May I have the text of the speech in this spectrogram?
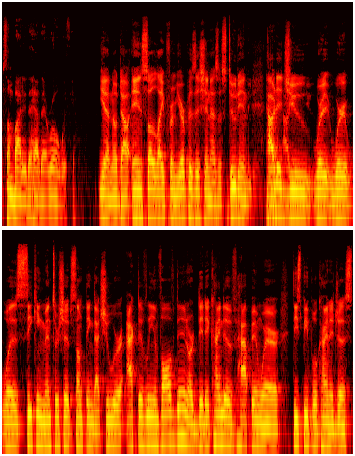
somebody to have that role with you. Yeah, no doubt. And so, like from your position as a student, how did you were were was seeking mentorship something that you were actively involved in, or did it kind of happen where these people kind of just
